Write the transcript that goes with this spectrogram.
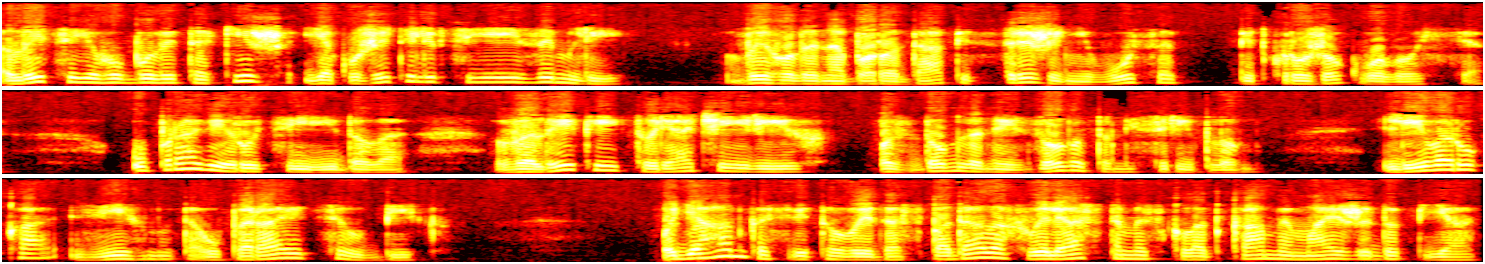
Лиця його були такі ж, як у жителів цієї землі виголена борода, підстрижені вуса під кружок волосся. У правій руці ідола великий турячий ріг, оздоблений золотом і сріблом. Ліва рука, зігнута, упирається в бік. Одяганка світовида спадала хвилястими складками майже до п'ят,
